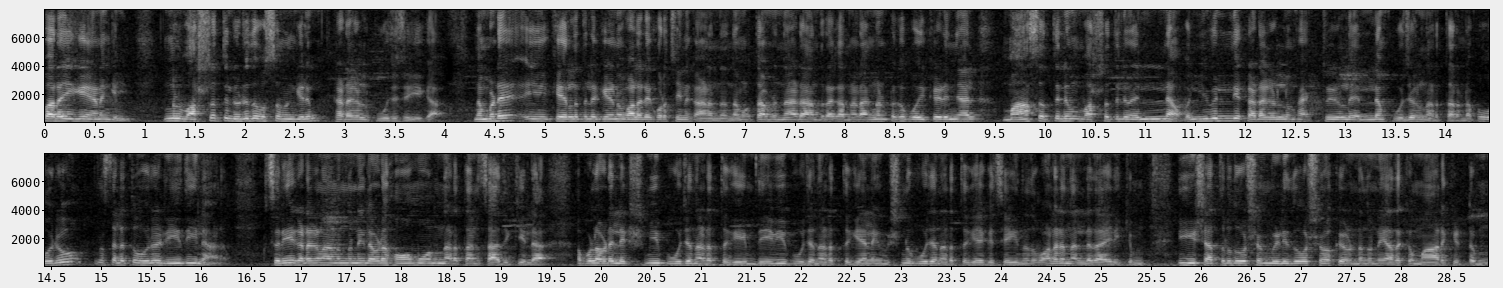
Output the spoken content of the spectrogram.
പറയുകയാണെങ്കിൽ നിങ്ങൾ വർഷത്തിൽ ഒരു ദിവസമെങ്കിലും കടകൾ പൂജ ചെയ്യുക. നമ്മുടെ ഈ കേരളത്തിലൊക്കെയാണ് വളരെ കുറച്ചിനെ കാണുന്നത്. നമുക്ക് തമിഴ്നാട് ആന്ധ്ര കർണാടക അങ്ങോട്ടൊക്കെ പോയി കഴിഞ്ഞാൽ മാസത്തിലും വർഷത്തിലും എല്ലാം വലിയ വലിയ കടകളിലും ഫാക്ടറികളിലും എല്ലാം പൂജകൾ നടത്താറുണ്ട്. അപ്പോൾ ഓരോ സ്ഥലത്തും ഓരോ രീതിയിലാണ്. ചെറിയ കടകളാണെന്നുണ്ടെങ്കിൽ അവിടെ ഹോമമൊന്നും നടത്താൻ സാധിക്കില്ല. അപ്പോൾ അവിടെ ലക്ഷ്മി പൂജ നടത്തുകയും ദേവി പൂജ നടത്തുകയും അല്ലെങ്കിൽ വിഷ്ണു പൂജ നടത്തുകയൊക്കെ ചെയ്യുന്നത് വളരെ നല്ലതായിരിക്കും. ഈ ശത്രുദോഷം വിളിദോഷം ഒക്കെ ഉണ്ടെന്നുണ്ടെങ്കിൽ അതൊക്കെ മാറിക്കിട്ടും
